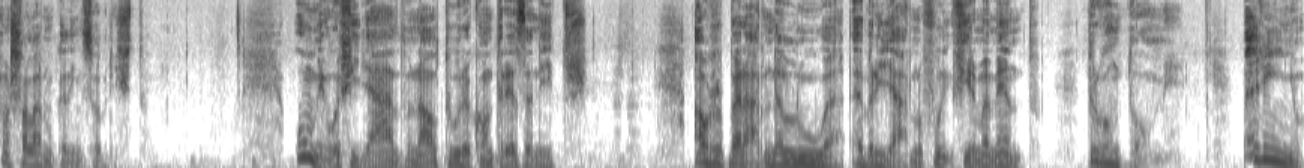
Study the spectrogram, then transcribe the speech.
Vamos falar um bocadinho sobre isto. O meu afilhado, na altura com três anitos, ao reparar na lua a brilhar no firmamento, perguntou-me: Padrinho,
